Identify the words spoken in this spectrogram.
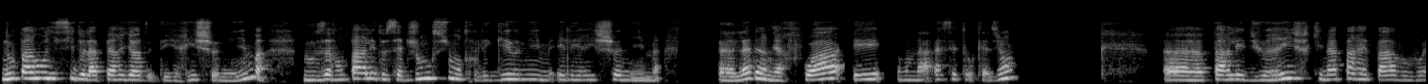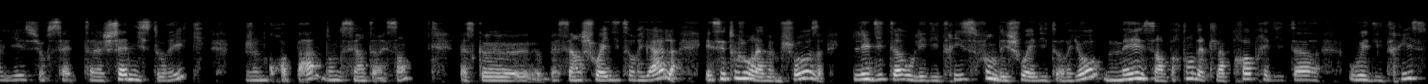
nous parlons ici de la période des Rishonim. Nous avons parlé de cette jonction entre les Géonim et les Rishonim euh, la dernière fois et on a à cette occasion euh, parler du RIF qui n'apparaît pas, vous voyez, sur cette euh, chaîne historique. Je ne crois pas, donc c'est intéressant, parce que bah, c'est un choix éditorial, et c'est toujours la même chose. L'éditeur ou l'éditrice font des choix éditoriaux, mais c'est important d'être la propre éditeur ou éditrice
